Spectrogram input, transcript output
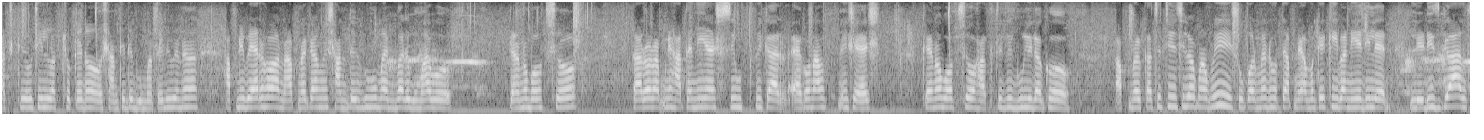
আজকেও চিল্লাচ্ছ কেন? শান্তিতে ঘুমাতে দিবে না? আপনি বের হন, আপনাকে আমি শান্তির ঘুম একবার ঘুমাবো। কেন বৎস? কারণ আপনি হাতে নিয়ে আসছি উৎপিকার এখন আপনি শেষ। কেন বৎস? হাত থেকে গুলি রাখো আপনার কাছে চেয়েছিলাম আমি, সুপারম্যান হতে। আপনি আমাকে কি বানিয়ে দিলেন? Ladies girls?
